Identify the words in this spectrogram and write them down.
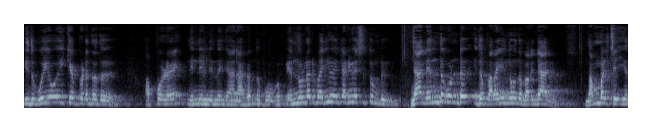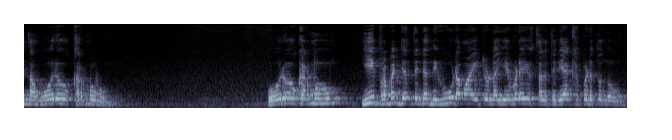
ഇത് ഉപയോഗിക്കപ്പെടുന്നത് അപ്പോഴേ നിന്നിൽ നിന്ന് ഞാൻ അകന്നു പോകും എന്നുള്ളൊരു വരിയും എന്റെ അടിവശത്തുണ്ട്. ഞാൻ എന്തുകൊണ്ട് ഇത് പറയുന്നു എന്ന് പറഞ്ഞാൽ നമ്മൾ ചെയ്യുന്ന ഓരോ കർമ്മവും ഓരോ കർമ്മവും ഈ പ്രപഞ്ചത്തിന്റെ നിഗൂഢമായിട്ടുള്ള എവിടെയോ സ്ഥലത്ത് രേഖപ്പെടുത്തുന്നു.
